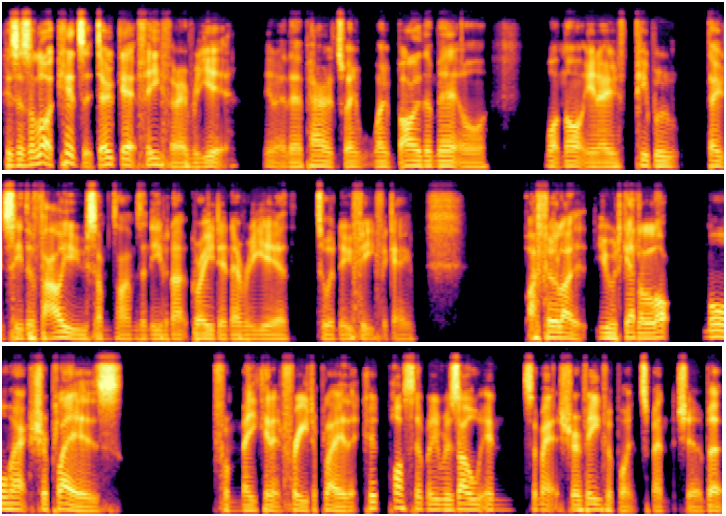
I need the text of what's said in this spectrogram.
because there's a lot of kids that don't get FIFA every year, you know their parents won't won't buy them it or whatnot. You know, people don't see the value sometimes in even upgrading every year to a new FIFA game. I feel like you would get a lot more extra players from making it free to play that could possibly result in some extra FIFA point expenditure. But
